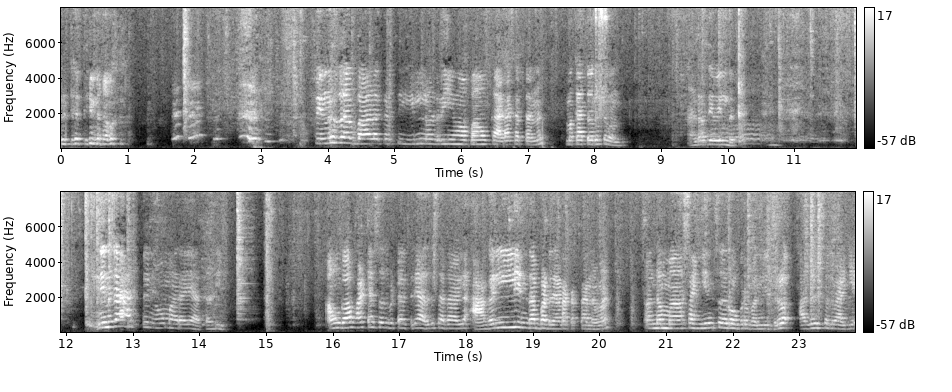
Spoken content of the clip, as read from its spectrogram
ಬಿಟ್ಟತಿ ನಾವು. ತಿನ್ನೋದ ಬಾಳ ಕತ್ತಿ ಇಲ್ಲಿ ನೋಡ್ರಿ ಇವೊಬ್ಬ ಅವ ಕಾಡಾಕತ್ತಾನ. ಮಕ ತೋರಿಸ ಒಂದು ಅಂಡ್ರದೇವಿಂದ. ನಿನಗ ಓ ಮಾರಾಯ, ತಡಿ. ಅವಂಗ ಹೊಟ್ಟೆ ಹಸದ್ ಬಿಟ್ಟತ್ರಿ, ಅದ್ರ ಸಲುವಾಗಿ ಆಗಲ್ಲಿಂದ ಬಡ್ದಾಡಕತ್ತಾನವ ನಮ್ಮ ಸಂಗೀನ್ ಸರ್ ಒಬ್ರು ಬಂದಿದ್ರು, ಅದ್ರ ಸಲುವಾಗಿ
